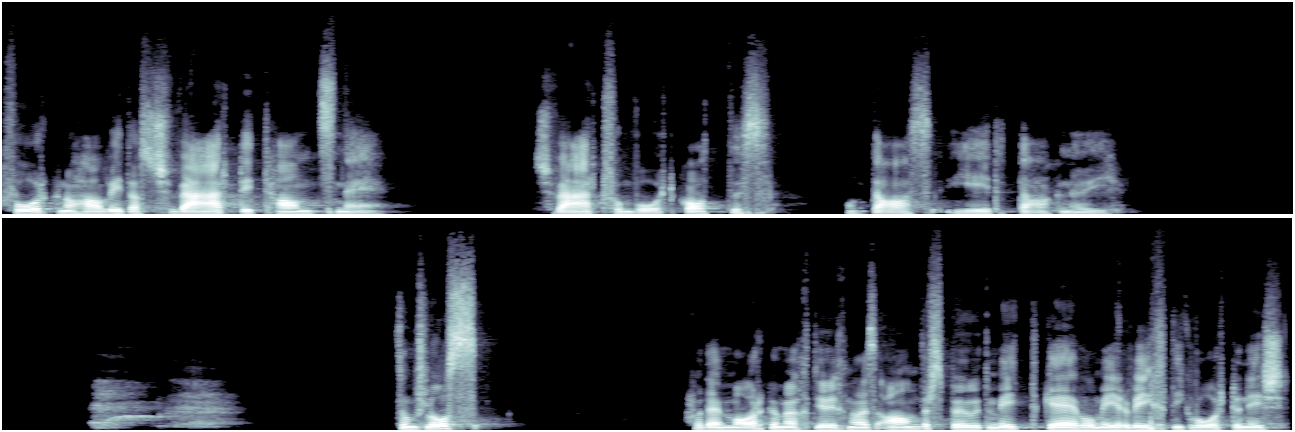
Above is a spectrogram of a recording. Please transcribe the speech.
vorgenommen habe, wie das Schwert in die Hand zu nehmen. Das Schwert vom Wort Gottes und das jeden Tag neu. Zum Schluss von dem Morgen möchte ich euch noch ein anderes Bild mitgeben, das mir wichtig geworden ist,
